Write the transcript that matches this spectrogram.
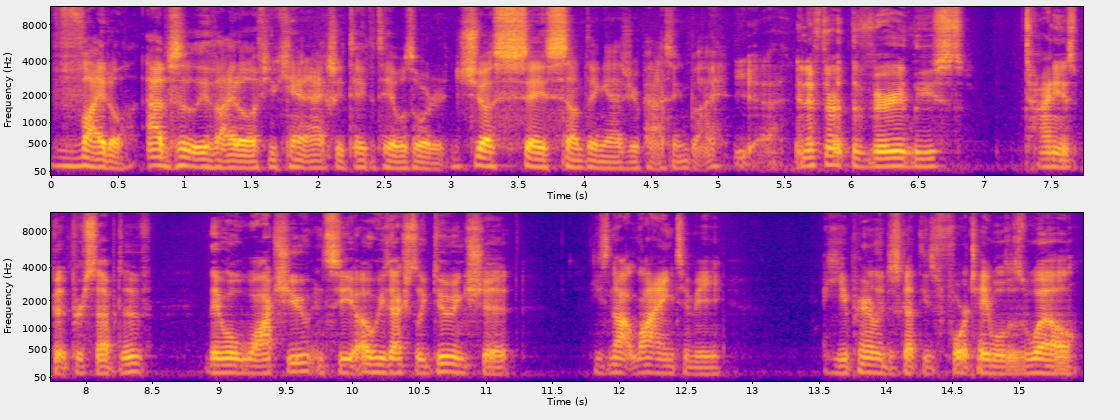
Vital, absolutely vital. If you can't actually take the table's order, just say something as you're passing by. Yeah, and if they're at the very least tiniest bit perceptive, they will watch you and see, oh, he's actually doing shit. He's not lying to me. He apparently just got these four tables as well.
